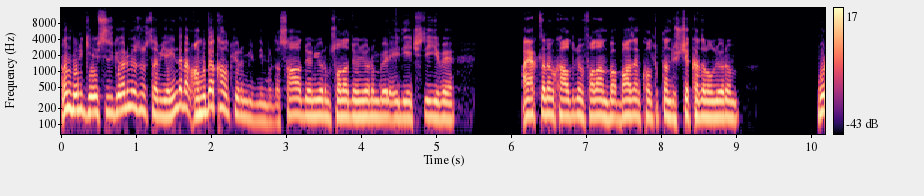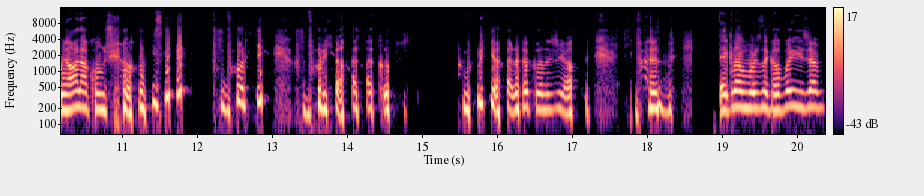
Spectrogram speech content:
Ama böyle geri- siz görmüyorsunuz tabii yayında ben amuda kalkıyorum bildiğim burada. Sağa dönüyorum, sola dönüyorum böyle ADHD gibi. Ayaklarımı kaldırıyorum falan. Ba- bazen koltuktan düşecek kadar oluyorum. Buraya hala konuşuyor. Buraya, buraya hala konuşuyor. Buraya hala konuşuyor. Ben ekran başında kafayı yiyeceğim.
